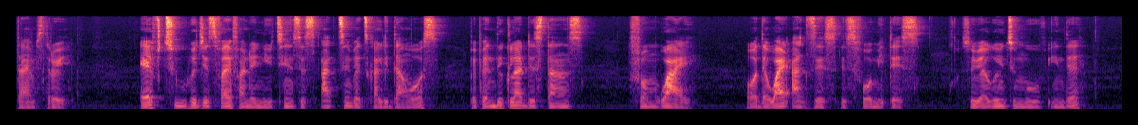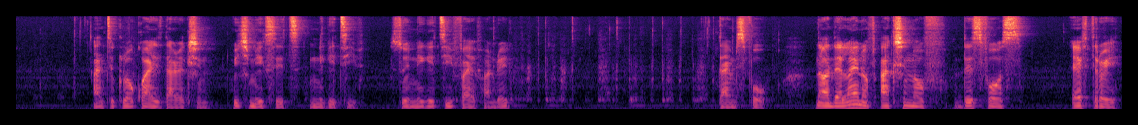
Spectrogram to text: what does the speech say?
times 3. F2, which is 500 newtons, is acting vertically downwards. Perpendicular distance from y, or the y-axis, is 4 meters. So we are going to move in the anti-clockwise direction, which makes it negative. So negative 500 times 4. Now the line of action of this force F3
